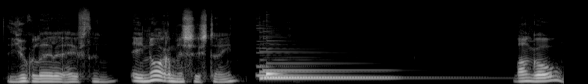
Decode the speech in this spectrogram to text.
De ukulele heeft een enorme sustain. Mango.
